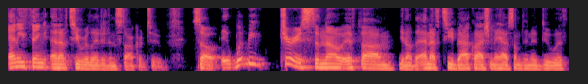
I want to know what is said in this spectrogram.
anything NFT related in Stalker 2. So it would be curious to know if um, you know the NFT backlash may have something to do with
